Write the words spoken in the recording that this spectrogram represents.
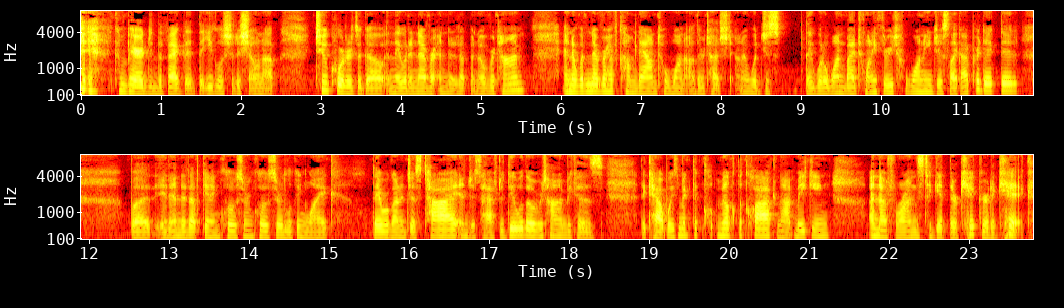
compared to the fact that the Eagles should have shown up two quarters ago and they would have never ended up in overtime. And it would never have come down to one other touchdown. It would just, they would have won by 23 20, just like I predicted. But it ended up getting closer and closer, looking like they were going to just tie and just have to deal with overtime because the Cowboys the milk the clock, not making enough runs to get their kicker to kick.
